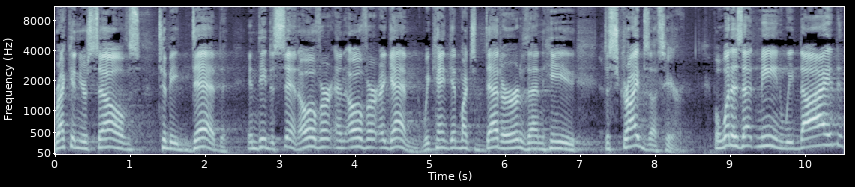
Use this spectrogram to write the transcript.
reckon yourselves to be dead indeed to sin over and over again. We can't get much deader than he describes us here. But what does that mean? We died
